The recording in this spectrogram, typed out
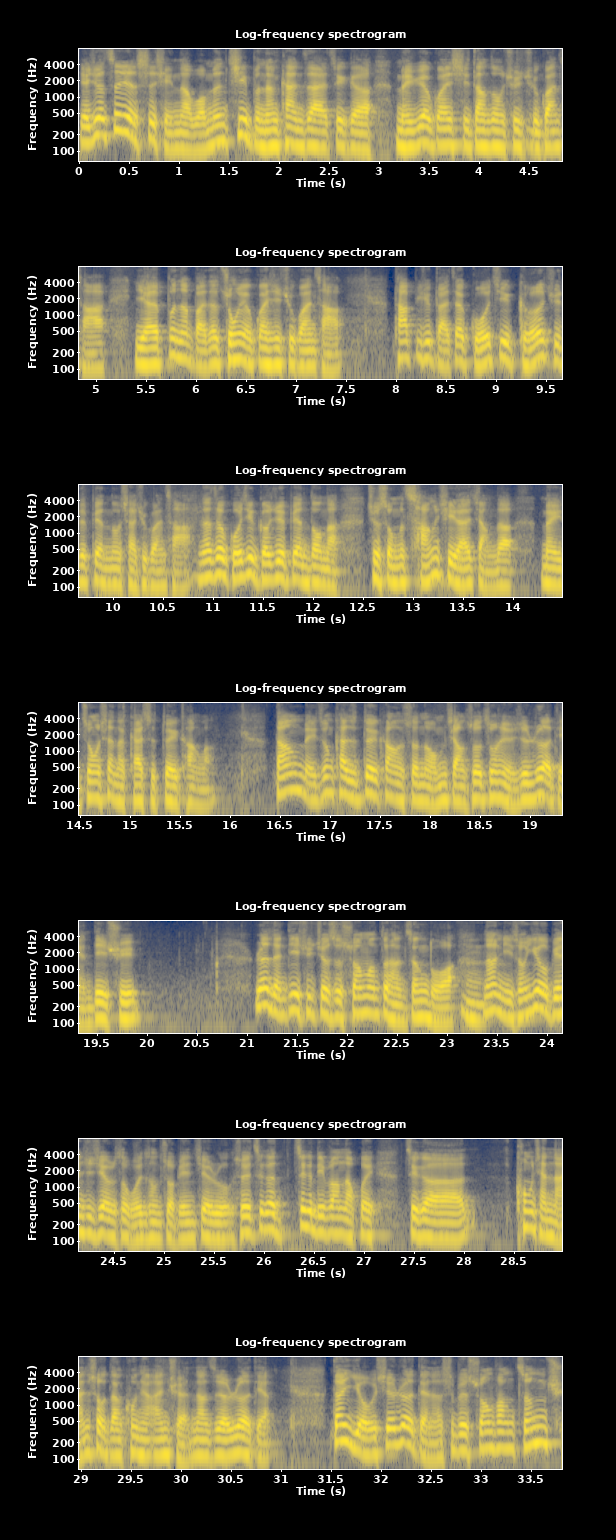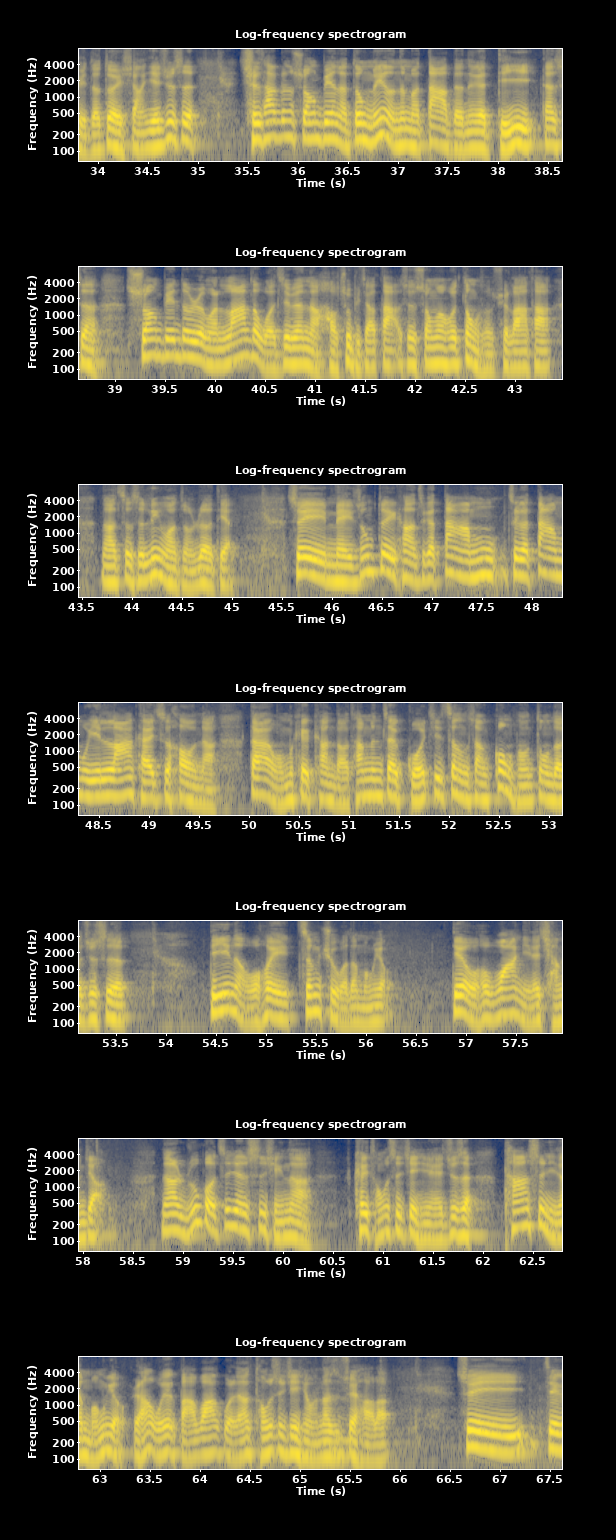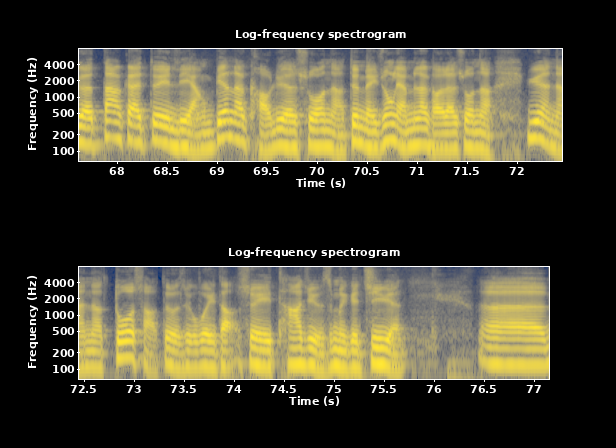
也就是这件事情呢，我们既不能看在这个美越关系当中去去观察，也不能摆在中越关系去观察，它必须摆在国际格局的变动下去观察。那这个国际格局的变动呢，就是我们长期来讲的美中现在开始对抗了。当美中开始对抗的时候呢，我们讲说中间有些热点地区，热点地区就是双方都想争夺。嗯那你从右边去介入的时候，我就从左边介入，所以这个这个地方呢会这个。空前难受，但空前安全，那这个热点。但有些热点呢，是被双方争取的对象，也就是其实它跟双边呢都没有那么大的那个敌意，但是双边都认为拉到我这边呢好处比较大，所以双方会动手去拉它。那这是另外一种热点。所以美中对抗这个大幕，这个大幕一拉开之后呢，大概我们可以看到他们在国际政治上共同动作就是：第一呢，我会争取我的盟友；第二，我会挖你的墙角。那如果这件事情呢，可以同时进行，也就是他是你的盟友，然后我又把他挖过来，然后同时进行，那是最好了。所以这个大概对两边来考虑来说呢，对美中两边来考虑来说呢，越南呢多少都有这个味道，所以他就有这么一个机缘。呃，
